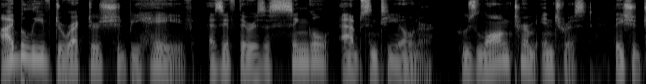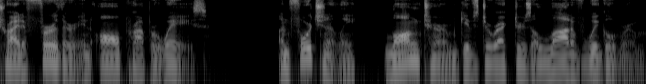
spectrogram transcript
I believe directors should behave as if there is a single absentee owner whose long term interest they should try to further in all proper ways. Unfortunately, long term gives directors a lot of wiggle room.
